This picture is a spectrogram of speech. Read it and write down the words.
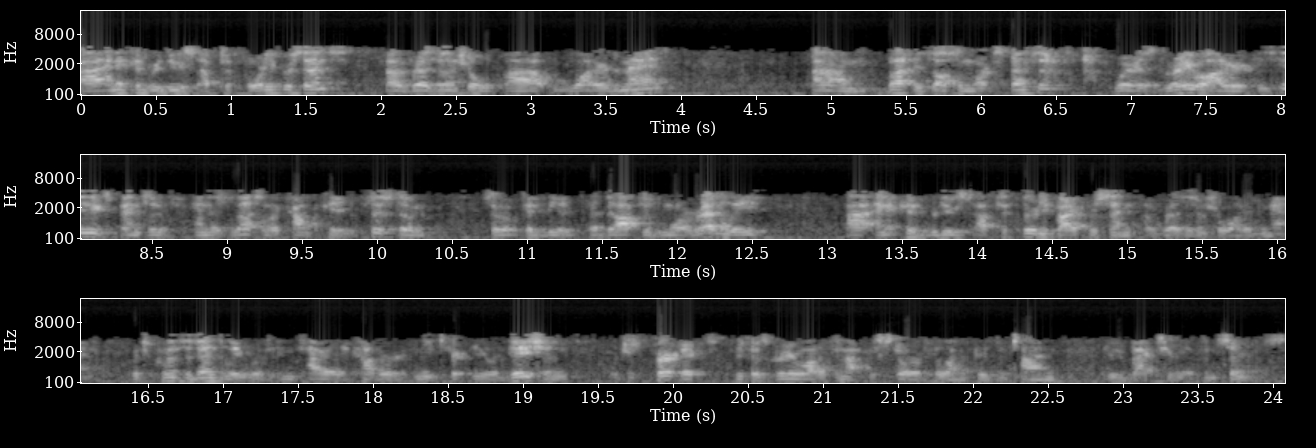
and it could reduce up to 40% of residential water demand. Um, but it's also more expensive, whereas gray water is inexpensive and is less of a complicated system, so it could be adopted more readily, uh, and it could reduce up to 35% of residential water demand, which coincidentally would entirely cover needs for irrigation, which is perfect because gray water cannot be stored for long periods of time due to bacterial concerns.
